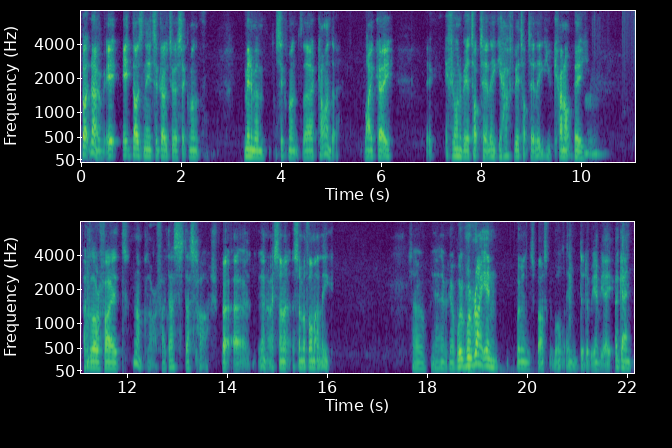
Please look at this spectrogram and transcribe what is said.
but no, it it does need to go to a six month minimum six month uh, calendar. Like a, if you want to be a top tier league, you have to be a top tier league. You cannot be Mm. a glorified, not glorified. That's that's harsh, but uh, you know, a summer a summer format league. So yeah, there we go. We're, we're right in women's basketball in the WNBA again.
